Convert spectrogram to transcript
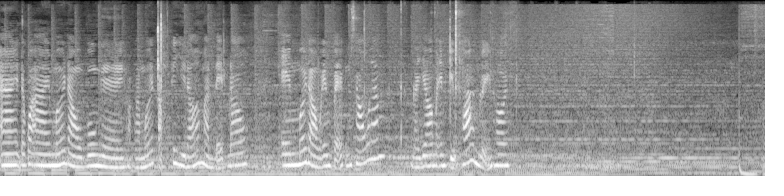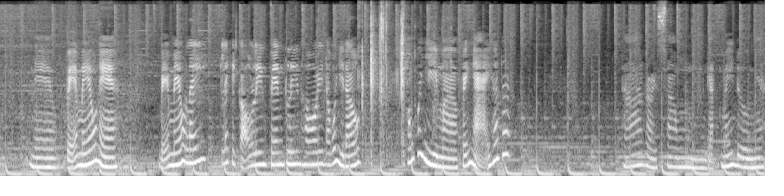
Ai, đâu có ai mới đầu vô nghề hoặc là mới tập cái gì đó mà đẹp đâu. Em mới đầu em vẽ cũng xấu lắm, là do mà em chịu khó em luyện thôi. Nè, vẽ méo nè. Vẽ méo lấy lấy cái cọ liên fan clean thôi, đâu có gì đâu không có gì mà phải ngại hết á. Đó. đó rồi xong, gạch mấy đường nha.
